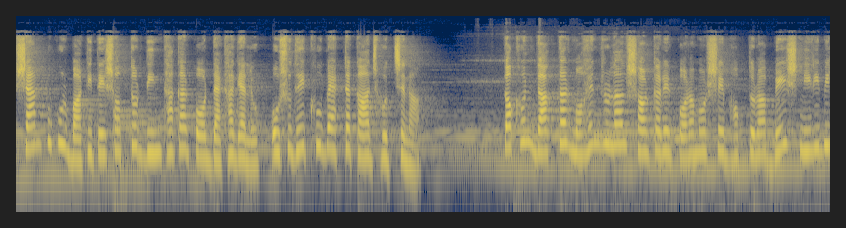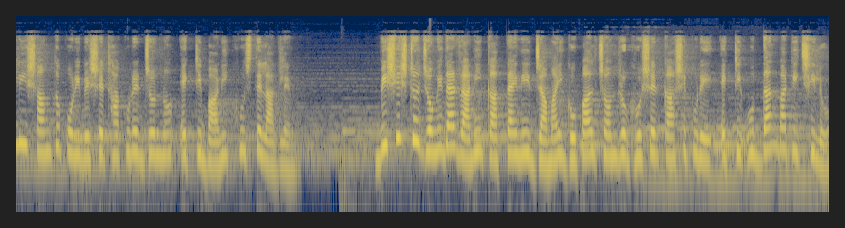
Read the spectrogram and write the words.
শ্যামপুকুর বাটিতে সত্তর দিন থাকার পর দেখা গেল, ওষুধে খুব একটা কাজ হচ্ছে না। তখন ডাক্তার মহেন্দ্রলাল সরকারের পরামর্শে ভক্তরা বেশ নিরিবিলি শান্ত পরিবেশে ঠাকুরের জন্য একটি বাড়ি খুঁজতে লাগলেন। বিশিষ্ট জমিদার রানী কাত্তায়নীর জামাই গোপাল চন্দ্র ঘোষের কাশীপুরে একটি উদ্যানবাটি ছিল।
